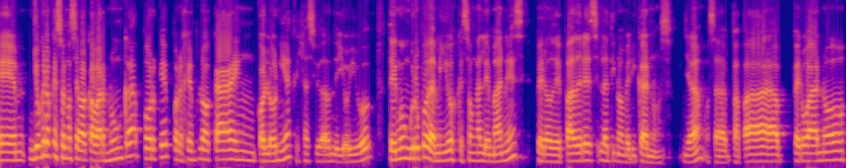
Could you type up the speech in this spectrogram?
Em, yo creo que eso no se va a acabar nunca porque, por ejemplo, acá en Colonia, que es la ciudad donde yo vivo, tengo un grupo de amigos que son alemanes, pero de padres latinoamericanos, ¿ya? O sea, papá peruano,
